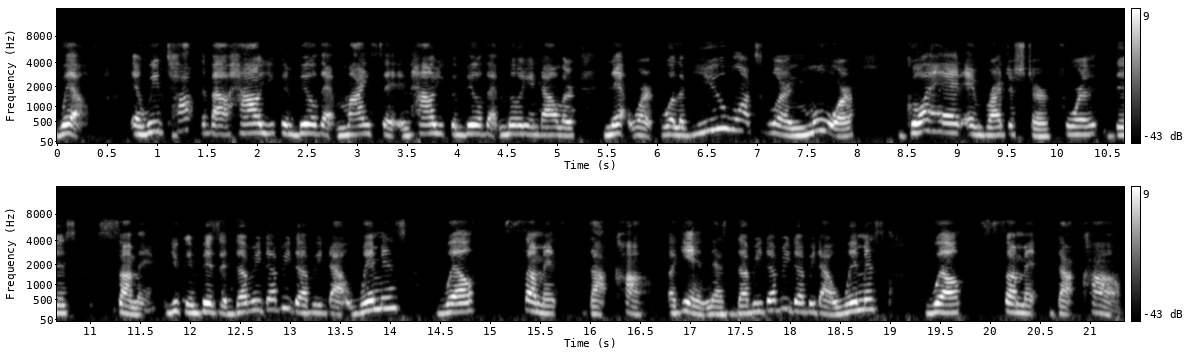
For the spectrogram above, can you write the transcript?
wealth. And we've talked about how you can build that mindset and how you can build that million dollar network. Well, if you want to learn more, go ahead and register for this summit. You can visit www.womenswealthsummit.com. Again, that's www.womenswealthsummit.com.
